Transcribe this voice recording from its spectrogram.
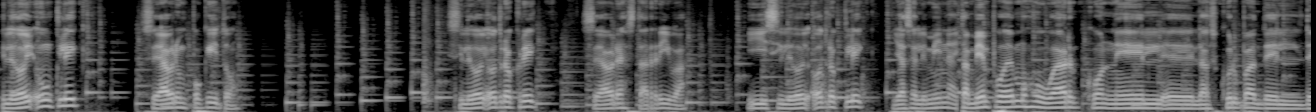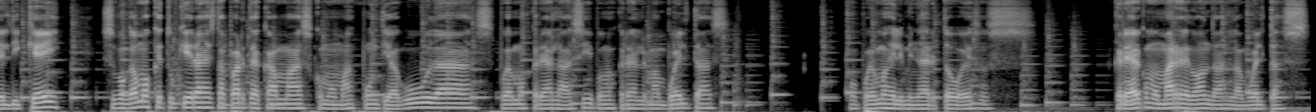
Si le doy un clic, se abre un poquito. Si le doy otro clic, se abre hasta arriba. Y si le doy otro clic, ya se elimina. También podemos jugar con el, eh, las curvas del, del decay. Supongamos que tú quieras esta parte acá más como más puntiagudas. Podemos crearla así, podemos crearle más vueltas. O podemos eliminar todo esos. Crear como más redondas las vueltas.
